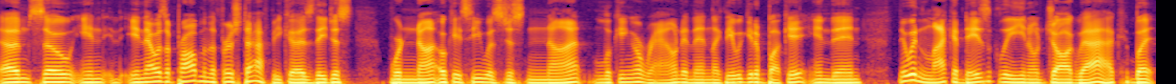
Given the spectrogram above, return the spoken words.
um so in and that was a problem in the first half because they just were not OKC was just not looking around and then like they would get a bucket and then they wouldn't lackadaisically, you know, jog back, but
